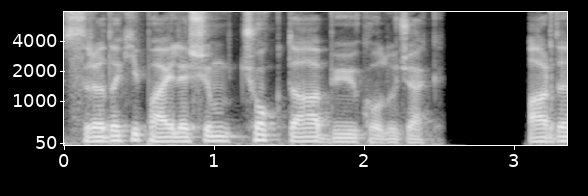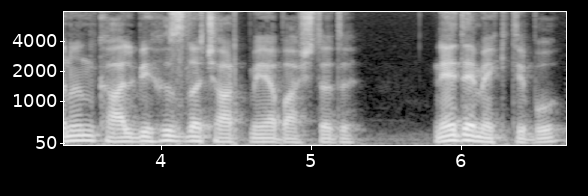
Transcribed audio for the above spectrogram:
Sıradaki paylaşım çok daha büyük olacak. Arda'nın kalbi hızla çarpmaya başladı. Ne demekti bu?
